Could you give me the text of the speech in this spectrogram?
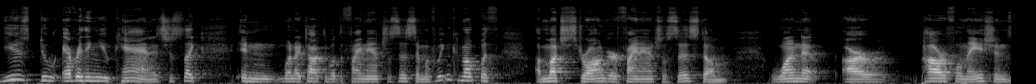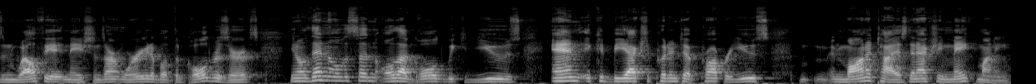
use do everything you can. It's just like in when i talked about the financial system if we can come up with a much stronger financial system one that our powerful nations and wealthy nations aren't worried about the gold reserves, you know, then all of a sudden all that gold we could use and it could be actually put into proper use and monetized and actually make money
